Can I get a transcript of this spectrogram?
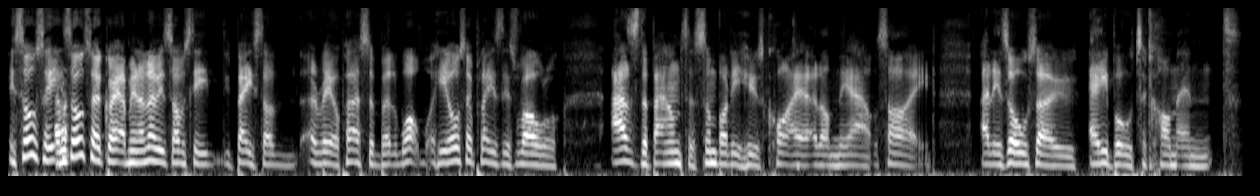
It's also it's also great. I mean, I know it's obviously based on a real person, but what he also plays this role as the bouncer, somebody who's quiet and on the outside, and is also able to comment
